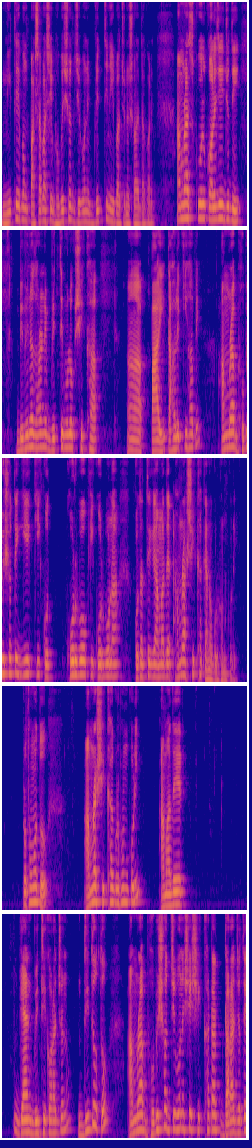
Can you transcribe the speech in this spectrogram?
নিতে এবং পাশাপাশি ভবিষ্যৎ জীবনে বৃত্তি নির্বাচনে সহায়তা করে। আমরা স্কুল, কলেজে যদি বিভিন্ন ধরনের বৃত্তিমূলক শিক্ষা পাই, তাহলে কি হবে? আমরা ভবিষ্যতে গিয়ে কি করব, কি করব না, কোথা থেকে আমাদের, আমরা শিক্ষা কেন গ্রহণ করি? প্রথমত, আমরা শিক্ষা গ্রহণ করি আমাদের জ্ঞান বৃদ্ধি করার জন্য। দ্বিতীয়ত, আমরা ভবিষ্যৎ জীবনে সেই শিক্ষাটার দ্বারা যাতে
